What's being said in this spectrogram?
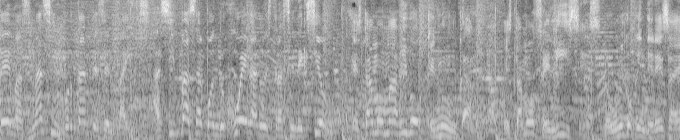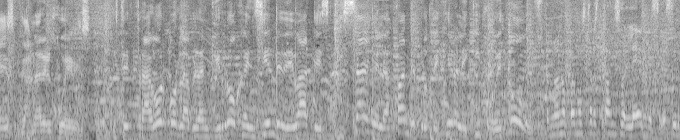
temas más importantes del país. Así pasa cuando juega nuestra selección. Estamos más vivos que nunca. Estamos felices. Lo único que interesa es ganar el jueves. Este fragor por la blanquirroja enciende debates, quizá en el afán de proteger al equipo de todos. No nos podemos estar tan solemnes y decir,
